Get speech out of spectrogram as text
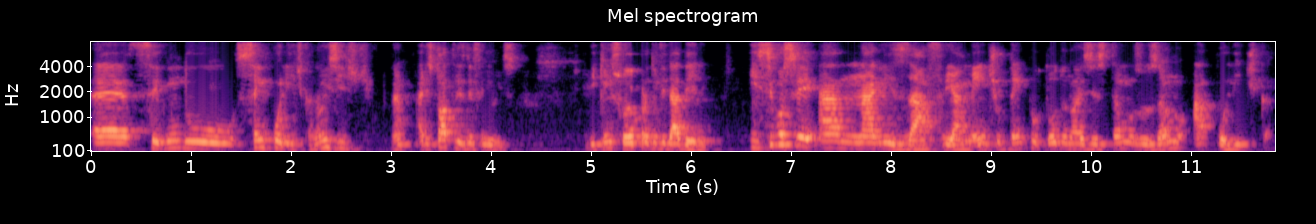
é, segundo sem política, não existe. Né? Aristóteles definiu isso. E quem sou eu para duvidar dele? E se você analisar friamente, o tempo todo nós estamos usando a política.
